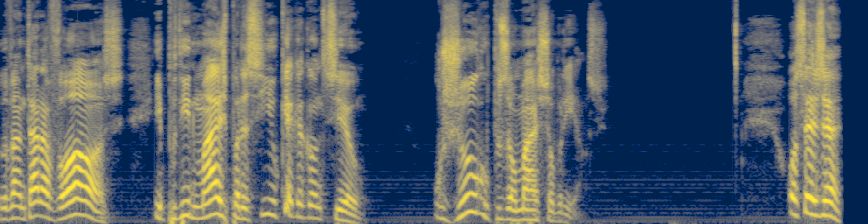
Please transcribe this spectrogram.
levantar a voz e pedir mais para si, o que é que aconteceu? O jugo pesou mais sobre eles. Ou seja,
